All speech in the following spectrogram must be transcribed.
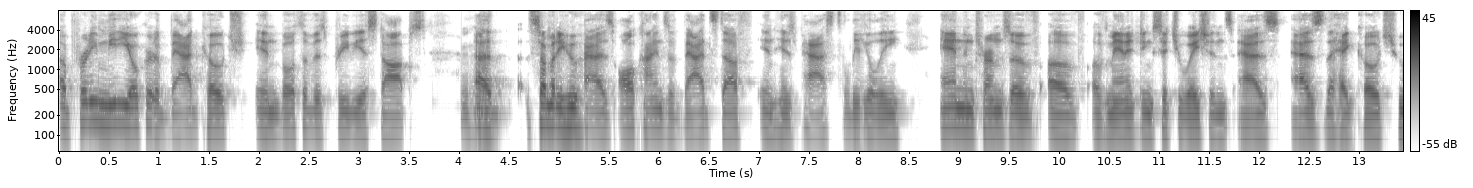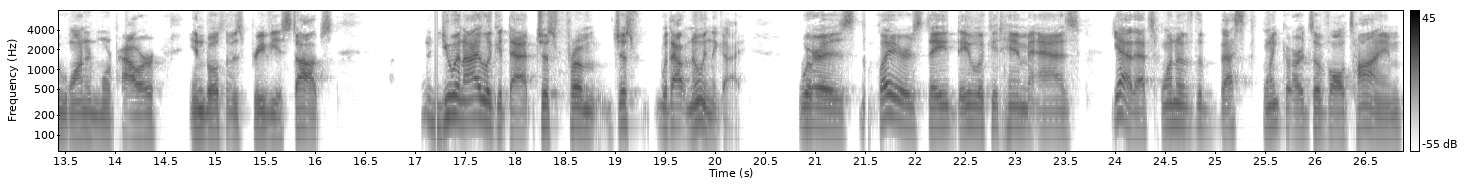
a pretty mediocre to bad coach in both of his previous stops. Mm-hmm. Uh, somebody who has all kinds of bad stuff in his past legally and in terms of of of managing situations as as the head coach who wanted more power in both of his previous stops you and I look at that just from just without knowing the guy whereas the players they they look at him as yeah that's one of the best point guards of all time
